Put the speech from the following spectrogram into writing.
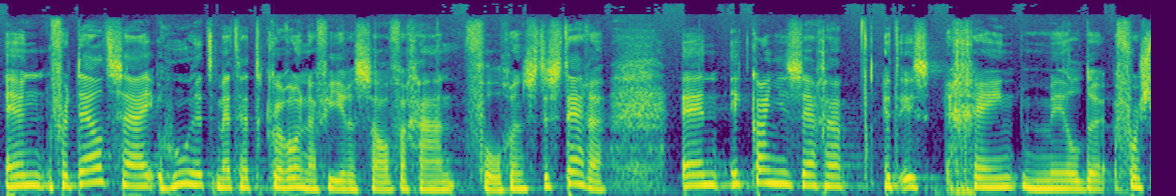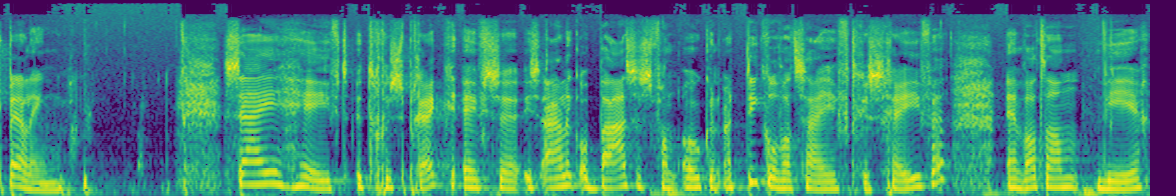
en vertelt zij hoe het met het coronavirus zal vergaan volgens de sterren. En ik kan je zeggen, het is geen milde voorspelling. Zij heeft het gesprek, heeft ze, is eigenlijk op basis van ook een artikel wat zij heeft geschreven. En wat dan weer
